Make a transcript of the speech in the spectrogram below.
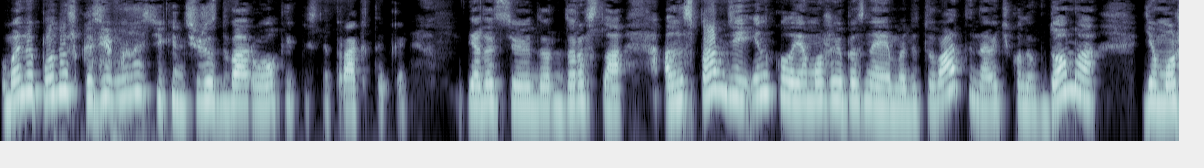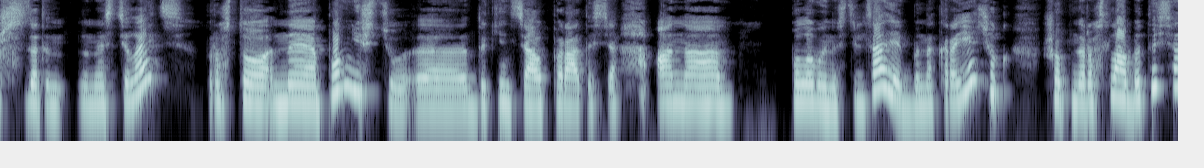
У мене подушка з'явилася тільки через два роки після практики. Я до цього доросла. Але насправді інколи я можу і без неї медитувати, навіть коли вдома я можу сідати на стілець, просто не повністю е, до кінця опиратися, а на половину стільця, якби на краєчок, щоб не розслабитися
